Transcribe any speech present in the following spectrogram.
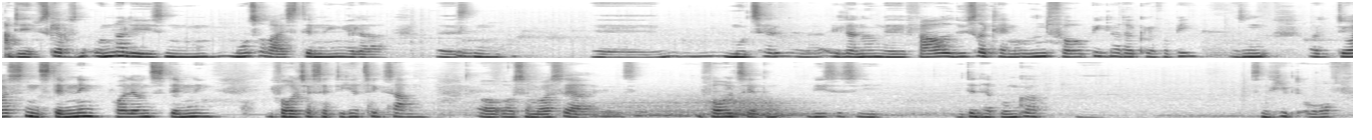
Og det skaber sådan en underlig sådan motorvejsstemning, eller øh, sådan øh, motel eller et eller andet med farvede lysreklamer udenfor, biler, der kører forbi. Og, sådan, og det er også sådan en stemning, prøve at lave en stemning i forhold til at sætte de her ting sammen. Og, og som også er i forhold til, at den vises i, i den her bunker, sådan helt off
